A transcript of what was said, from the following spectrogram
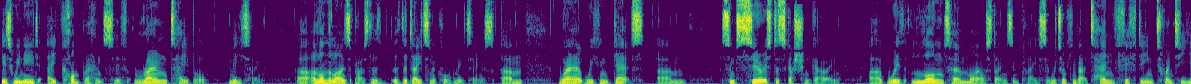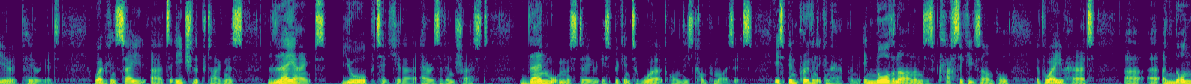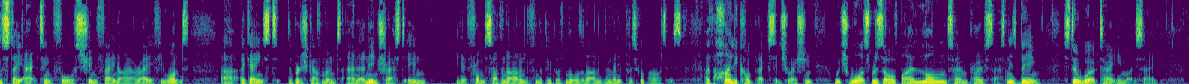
is we need a comprehensive roundtable meeting uh, along the lines, of perhaps, the, of the Dayton Accord meetings, um, where we can get um, some serious discussion going. Uh, with long term milestones in place. we're talking about 10, 15, 20 year period where we can say uh, to each of the protagonists, lay out your particular areas of interest. Then what we must do is begin to work on these compromises. It's been proven it can happen. In Northern Ireland is a classic example of where you had uh, a, a non-state acting force, Sinn Féin IRA if you want, uh, against the British government and an interest in you know, from Southern Ireland, from the people of Northern Ireland, and many political parties. A highly complex situation, which was resolved by a long-term process and is being still worked out, you might say.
